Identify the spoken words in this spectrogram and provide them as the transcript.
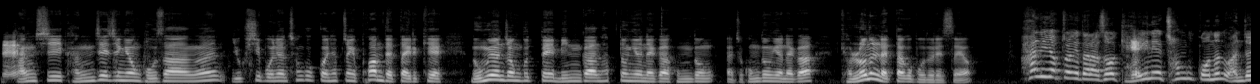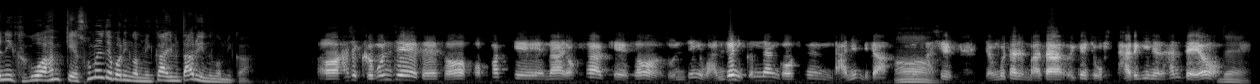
네. 당시 강제징용 보상은 65년 청구권 협정에 포함됐다 이렇게 노무현 정부 때 민간 합동위원회가 공동 아, 저 공동위원회가 결론을 냈다고 보도를 했어요. 한일 협정에 따라서 개인의 청구권은 완전히 그거와 함께 소멸돼 버린 겁니까? 아니면 따로 있는 겁니까? 어, 사실 그 문제에 대해서 법학계나 역사학계에서 논쟁이 완전히 끝난 것은 아닙니다. 아. 사실 연구자들마다 의견이 조금씩 다르기는 한데요. 네.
